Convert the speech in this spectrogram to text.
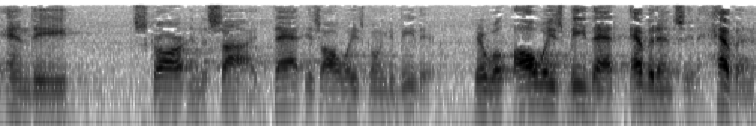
and the scar in the side. That is always going to be there. There will always be that evidence in heaven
